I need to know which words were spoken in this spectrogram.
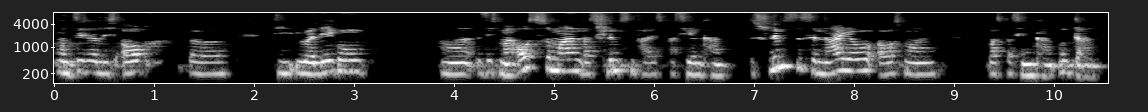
und sicherlich auch äh, die Überlegung, äh, sich mal auszumalen, was schlimmstenfalls passieren kann. Das schlimmste Szenario ausmalen, was passieren kann. Und dann.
